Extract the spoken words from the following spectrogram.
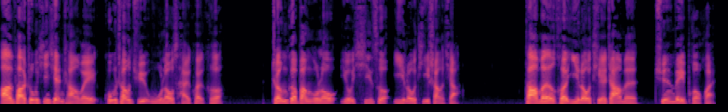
案发中心现场为工商局五楼财会科，整个办公楼由西侧一楼梯上下，大门和一楼铁栅门均未破坏。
